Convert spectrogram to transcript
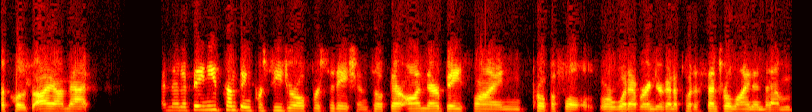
a close eye on that. And then if they need something procedural for sedation, so if they're on their baseline propofol or whatever, and you're going to put a central line in them,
